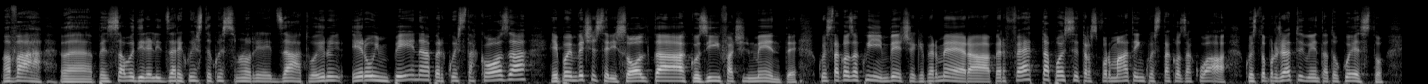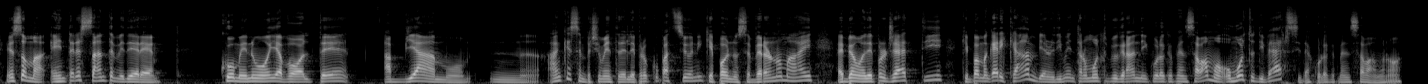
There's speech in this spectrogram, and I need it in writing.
Ma va, eh, pensavo di realizzare questo e questo non l'ho realizzato, ero, ero, in pena per questa cosa e poi invece si è risolta così facilmente. Questa cosa qui invece che per me era perfetta, poi si è trasformata in questa cosa qua. Questo progetto è diventato questo. Insomma, è interessante vedere come noi a volte abbiamo mh, anche semplicemente delle preoccupazioni che poi non si avverano mai e abbiamo dei progetti che poi magari cambiano, diventano molto più grandi di quello che pensavamo o molto diversi da quello che pensavamo, no?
